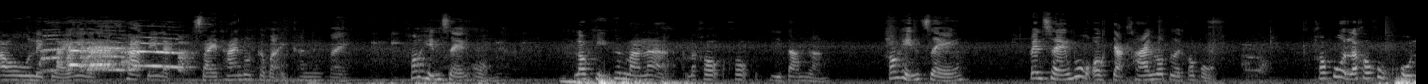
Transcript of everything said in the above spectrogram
เอาเหล็กไหลนี่แหละพาดนี่แหละใส่ท้ายรถกระบะอีกคันหนึ่งไปเขาเห็นแสงออกเนี่ยเราขี่ขึ้นมาหน้า แล้วเขาเขาขี่ตามหลังเขาเห็นแสง เป็นแสงพุ่งออกจากท้ายรถเลยเขาบอกเขาพูดแล้วเขาขน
